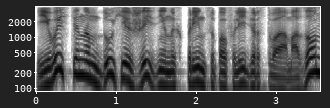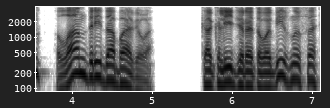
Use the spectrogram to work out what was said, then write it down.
И в истинном духе жизненных принципов лидерства Amazon Ландри добавила, как лидер этого бизнеса,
